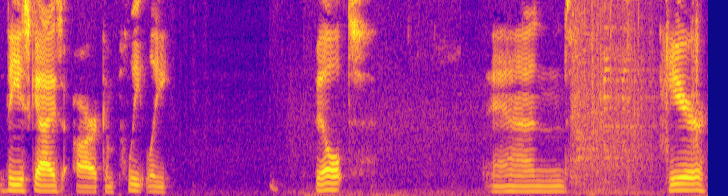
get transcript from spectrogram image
These guys are completely built. And here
